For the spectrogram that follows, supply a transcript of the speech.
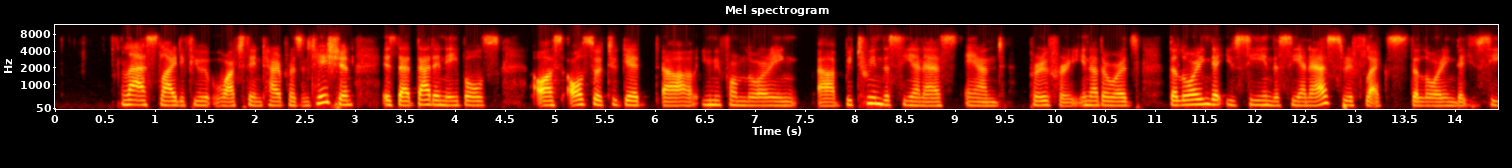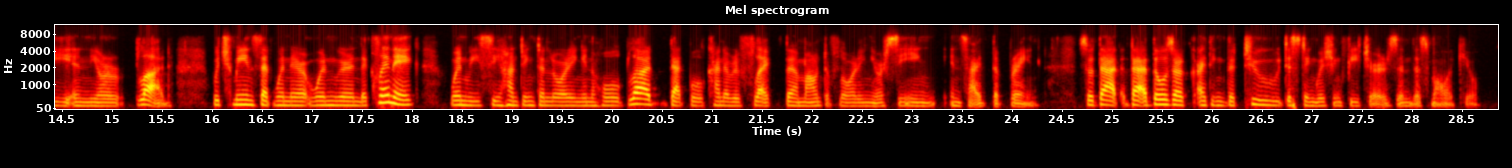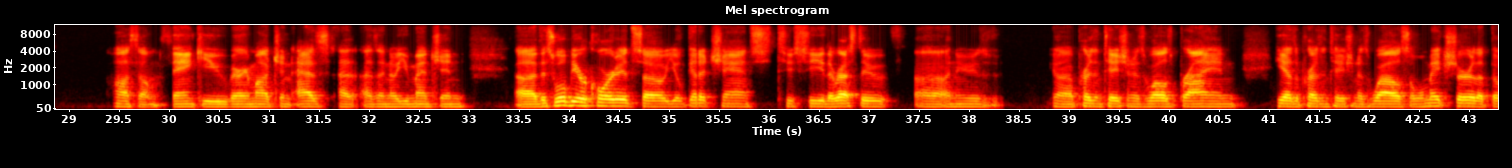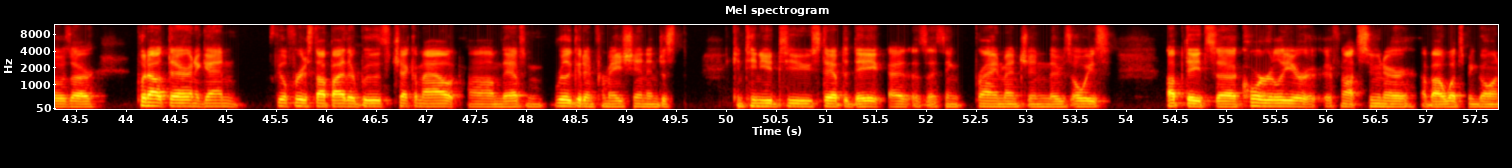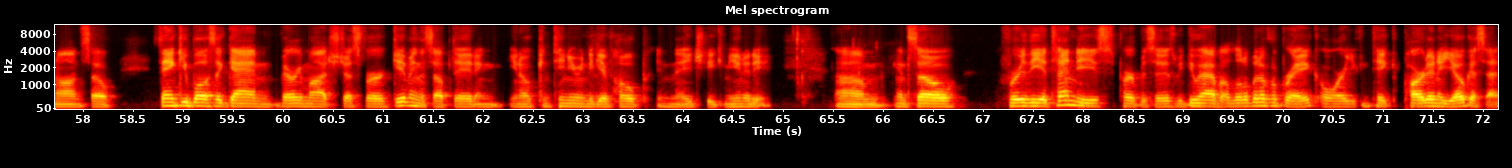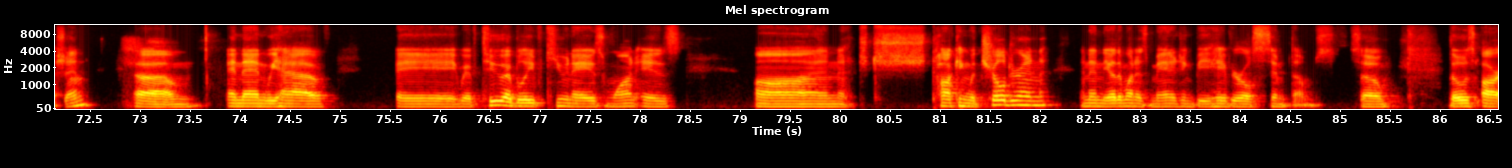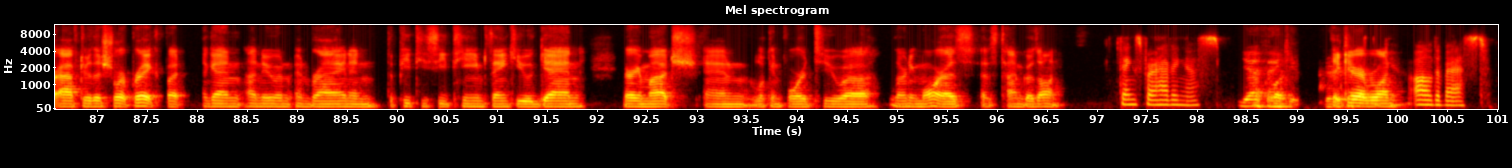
last slide, if you watch the entire presentation, is that that enables us also to get uh, uniform lowering uh, between the CNS and periphery. In other words, the lowering that you see in the CNS reflects the lowering that you see in your blood, which means that when, when we're in the clinic, when we see huntingtin lowering in whole blood, that will kind of reflect the amount of lowering you're seeing inside the brain. So that, that those are, I think, the two distinguishing features in this molecule. Awesome. Thank you very much. And as, as I know you mentioned, uh, this will be recorded, so you'll get a chance to see the rest of uh, news uh, presentation as well as Brian. He has a presentation as well. So we'll make sure that those are put out there. And again, feel free to stop by their booth, check them out. Um, they have some really good information and just continue to stay up to date. As, as I think Brian mentioned, there's always updates uh, quarterly or if not sooner about what's been going on. So thank you both again very much just for giving this update and, you know, continuing to give hope in the HD community. Um, and so for the attendees purposes, we do have a little bit of a break or you can take part in a yoga session. Um, and then we have a, we have two, I believe, Q and A's. One is on talking with children, and then the other one is managing behavioral symptoms. So those are after the short break. But again, Anu and, and Brian and the PTC team, thank you again very much and looking forward to uh, learning more as, as time goes on. Thanks for having us. Yeah, thank you. Take care, Thank everyone. you. All the best.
